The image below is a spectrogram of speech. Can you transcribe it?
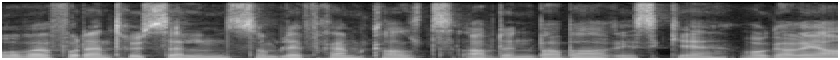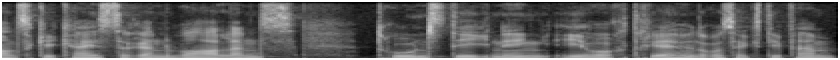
Overfor den trusselen som ble fremkalt av den barbariske og arianske keiseren Valens tronstigning i år 365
